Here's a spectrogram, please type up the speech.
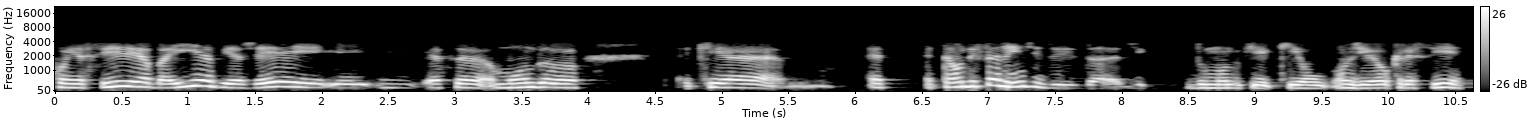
conheci a Bahia, viajei e, e esse mundo que é, é, tão diferente de, de, do mundo que, que eu, onde eu cresci.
